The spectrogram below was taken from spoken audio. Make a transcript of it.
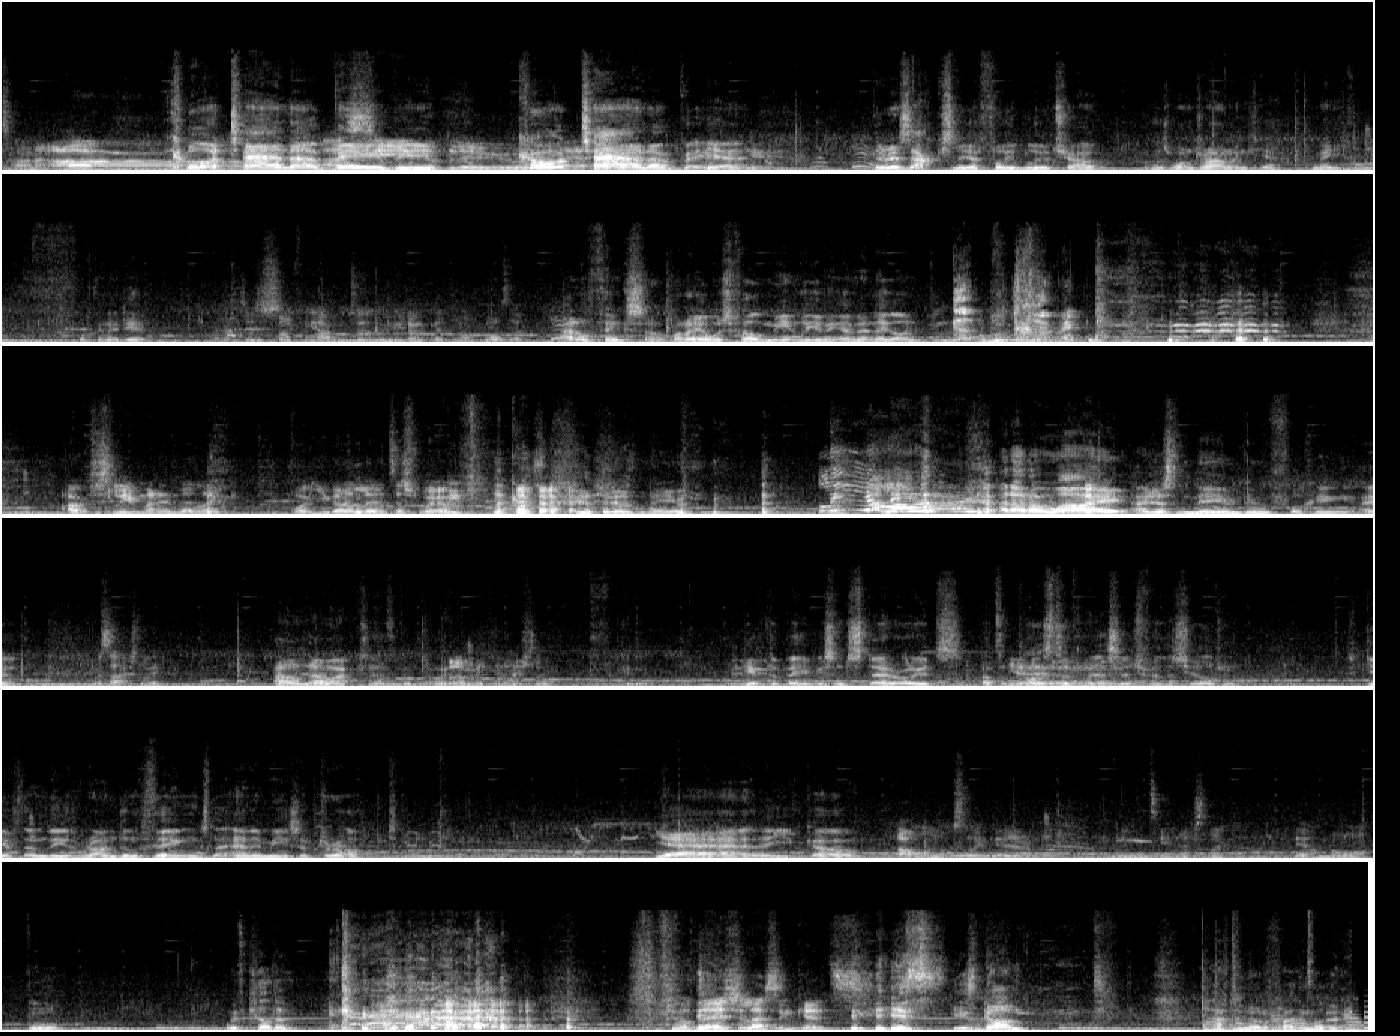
Cortana. Ah. Cortana, I baby. see the blue. Cortana, ba- Very yeah. There is actually a fully blue Chao, but there's one drowning here. Come here, you fucking idiot. Does something happen to them if you don't get them off water? I don't think so, but I always felt me leaving them and they're going. I would just leave one in there, like But you gotta learn to swim. Look at his name. Leo! I don't know why. I just named him fucking. I, Was actually I don't know actually. That's a good point. at making Ashley. Fucking Give the baby some steroids. That's a Yeah. positive message for the children. Just give them these random things that enemies have dropped. Yeah, there you go. That one looks like uh, nicotine actually. The amber one. Ooh. We've killed him. So there's your lesson, kids. he's he's gone. I'll have to notify the mother.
